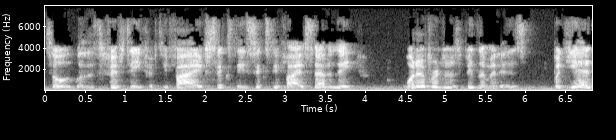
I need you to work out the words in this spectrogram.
So whether it's 50, 55, 60, 65, 70, whatever the speed limit is, but yet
